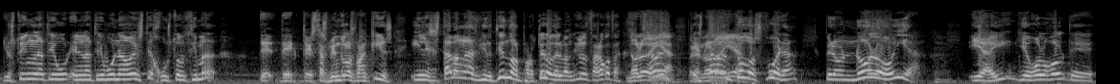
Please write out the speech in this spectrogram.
yo estoy en la, tribu- en la tribuna oeste, justo encima. De, de- te estás viendo los banquillos y les estaban advirtiendo al portero del banquillo de Zaragoza. No lo oía, pero no lo estaban oía. todos fuera, pero no lo oía. Y ahí llegó el gol de,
